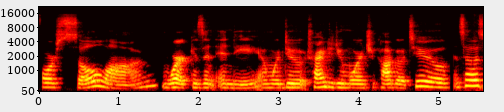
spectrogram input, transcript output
for so long. Work is in Indy, and we're do trying to do more in Chicago too. And so it's.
